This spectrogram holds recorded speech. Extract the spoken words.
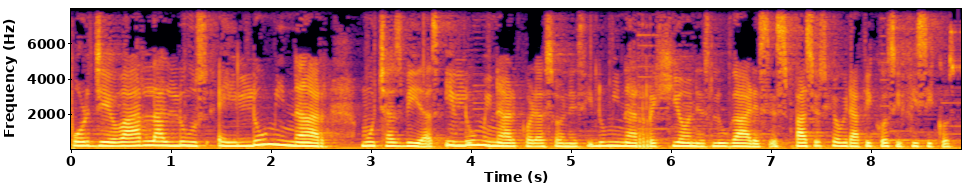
por llevar la luz e iluminar muchas vidas, iluminar corazones, iluminar regiones, lugares, espacios geográficos y físicos.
